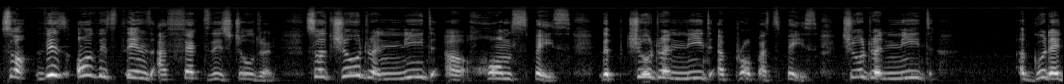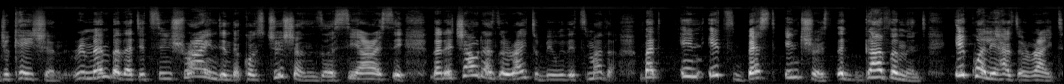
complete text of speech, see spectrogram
so these all these things affect these children. So children need a home space. The children need a proper space. Children need a good education. Remember that it's enshrined in the constitutions, uh, the CRC, that a child has the right to be with its mother. But in its best interest, the government equally has a right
